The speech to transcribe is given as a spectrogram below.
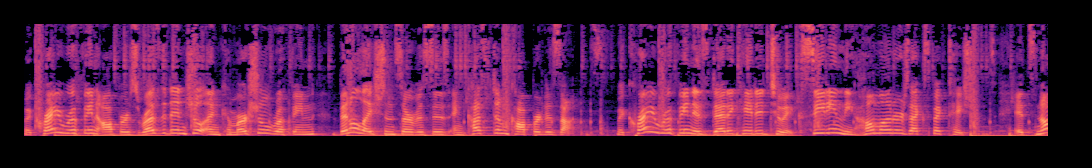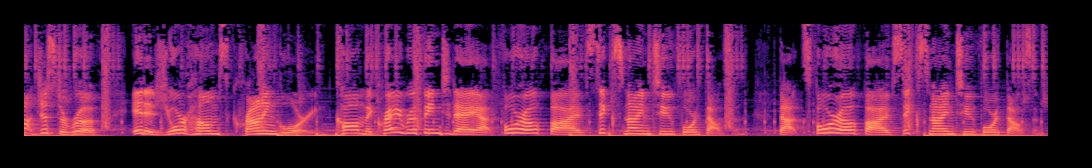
McRae Roofing offers residential and commercial roofing, ventilation services, and custom copper designs. McRae Roofing is dedicated to exceeding the homeowner's expectations. It's not just a roof, it is your home's crowning glory. Call McRae Roofing today at 405 692 4000. That's 405 692 4000.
